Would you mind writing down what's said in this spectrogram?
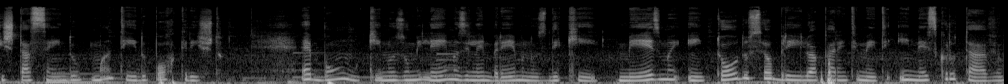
está sendo mantido por Cristo. É bom que nos humilhemos e lembremos-nos de que, mesmo em todo o seu brilho aparentemente inescrutável,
